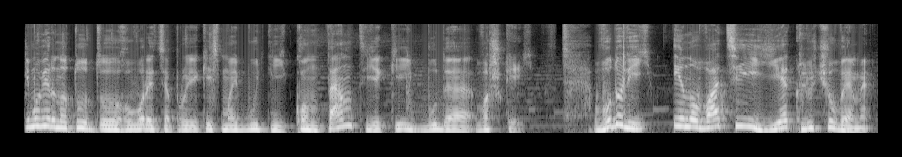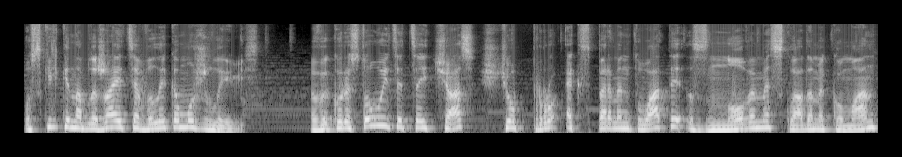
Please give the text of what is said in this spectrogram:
Ймовірно, тут е, говориться про якийсь майбутній контент, який буде важкий. Водолій. Інновації є ключовими, оскільки наближається велика можливість. Використовується цей час, щоб проекспериментувати з новими складами команд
